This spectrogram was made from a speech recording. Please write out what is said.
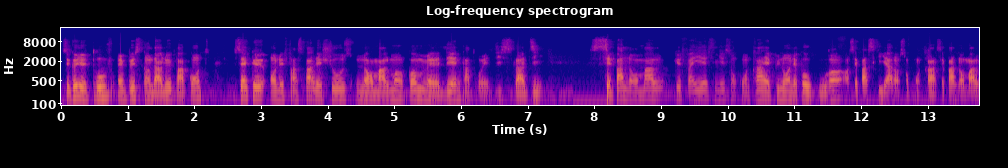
Ce que je trouve un peu scandaleux, par contre, c'est qu'on ne fasse pas les choses normalement, comme euh, DN90 l'a dit. C'est pas normal que Faye ait signé son contrat et puis nous, on n'est pas au courant, on ne sait pas ce qu'il y a dans son contrat. C'est pas normal.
